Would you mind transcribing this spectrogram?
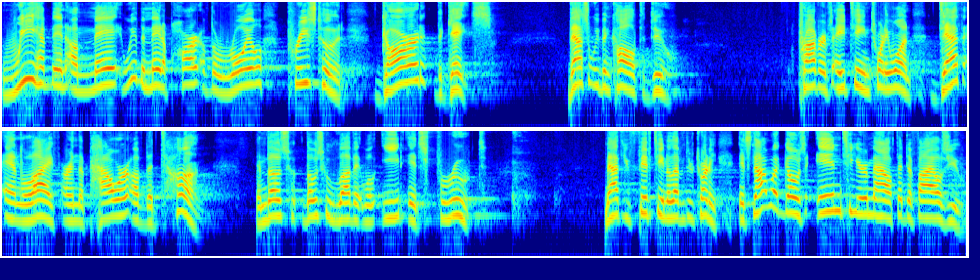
we have been, ama- we have been made a part of the royal priesthood. Guard the gates. That's what we've been called to do. Proverbs 18 21 Death and life are in the power of the tongue, and those, those who love it will eat its fruit. Matthew 15 11 through 20. It's not what goes into your mouth that defiles you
